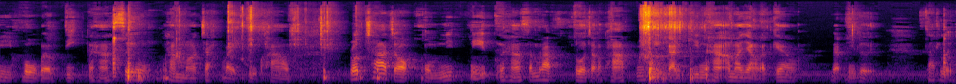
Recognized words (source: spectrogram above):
มีโปรไบโอติกนะคะ ซึ่งทำมาจากใบผูขาว รสชาติจะออกขมนิดๆนะคะสำหรับตัวจักรพรรดิวิธีการกินนะคะเอามาอย่างละแก้วแบบนี้เลย จัดเลย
